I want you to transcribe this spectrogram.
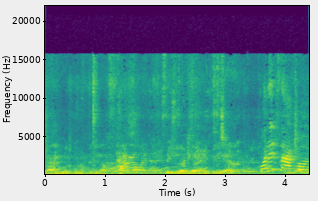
guy who was going to pick it up for us, What is that going.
